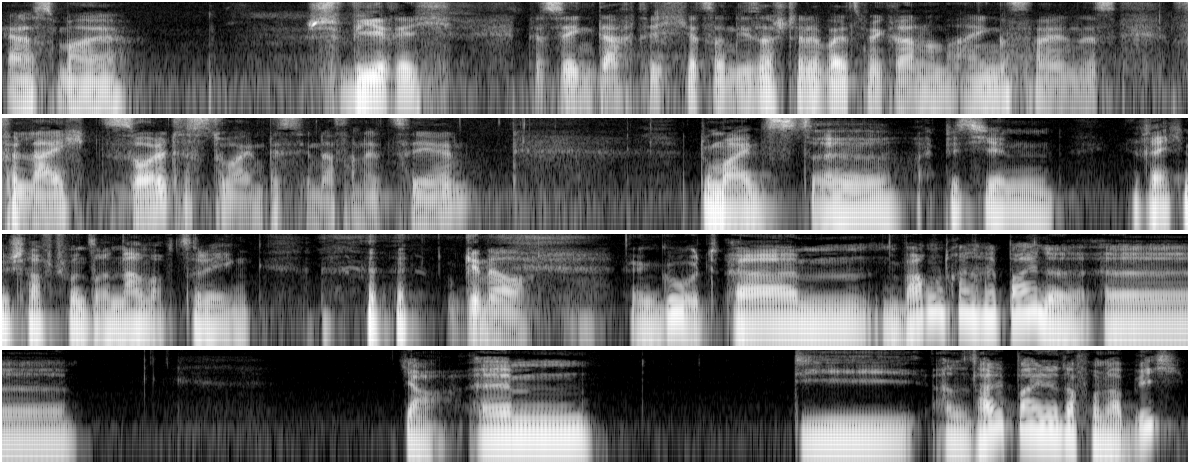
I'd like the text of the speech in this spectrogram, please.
erstmal schwierig. Deswegen dachte ich jetzt an dieser Stelle, weil es mir gerade nochmal eingefallen ist, vielleicht solltest du ein bisschen davon erzählen. Du meinst äh, ein bisschen Rechenschaft für unseren Namen abzulegen. genau. Gut. Ähm, warum dreieinhalb Beine? Äh, ja, ähm, die anderthalb Beine davon habe ich.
